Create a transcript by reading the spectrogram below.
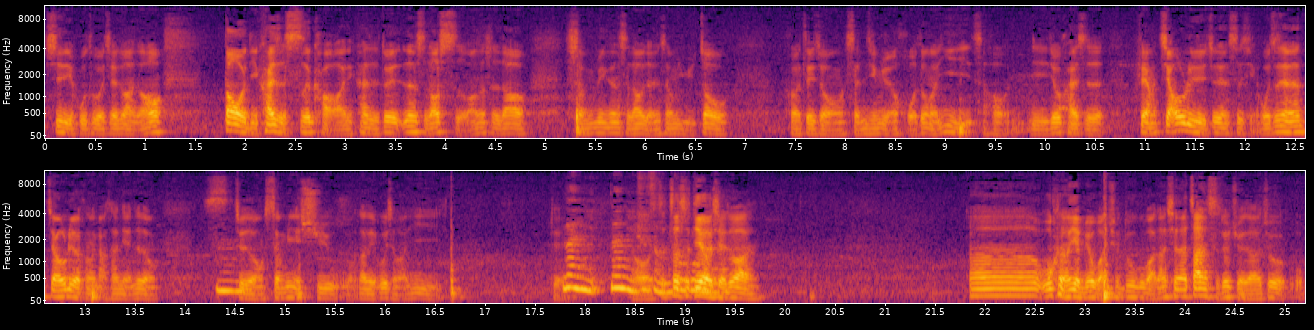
稀里糊涂的阶段，然后到你开始思考啊，你开始对认识到死亡，认识到生命，认识到人生、宇宙和这种神经元活动的意义之后，你就开始非常焦虑这件事情。我之前焦虑了可能两三年，这种、这种生命的虚无到底为什么意义？对那你那你然后是怎么这这是第二？阶段。呃，我可能也没有完全度过吧，但现在暂时就觉得就我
